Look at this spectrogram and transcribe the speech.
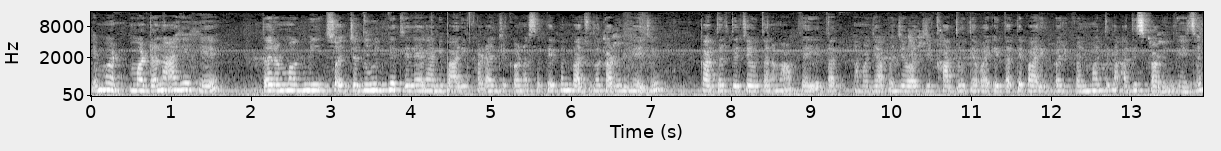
हे मट मटण आहे हे. तर मग मी स्वच्छ धुवून घेतलेले आहे आणि बारीक खाडांचे कण असतात ते पण बाजूला काढून घ्यायचे. का तर ते जेवताना मग आपल्या येतात. म्हणजे आपण जेव्हा जे खातो तेव्हा येतात ते बारीक बारीक पण मग त्याला आधीच काढून घ्यायचं.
